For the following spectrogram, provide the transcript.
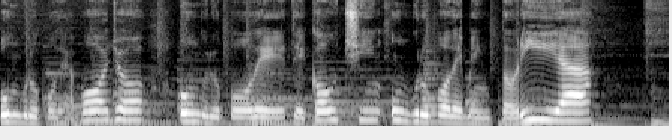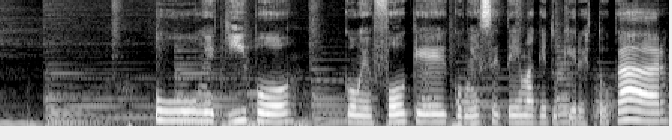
Un grupo de apoyo, un grupo de, coaching, un grupo de mentoría, un equipo con enfoque con ese tema que tú quieres tocar.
